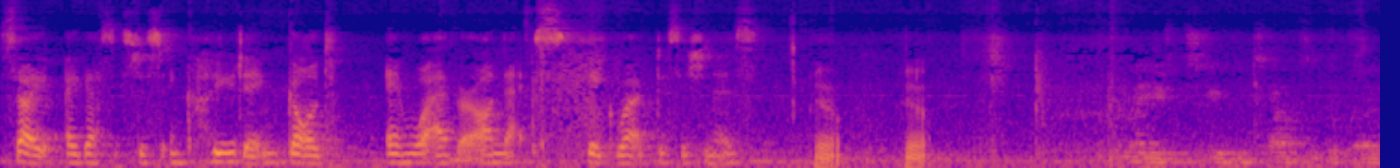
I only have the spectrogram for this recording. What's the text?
So I guess it's just including God in whatever our next big work decision is. Yeah. Yeah. And they use the skills and talents of the bow.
